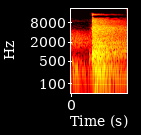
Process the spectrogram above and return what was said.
you.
